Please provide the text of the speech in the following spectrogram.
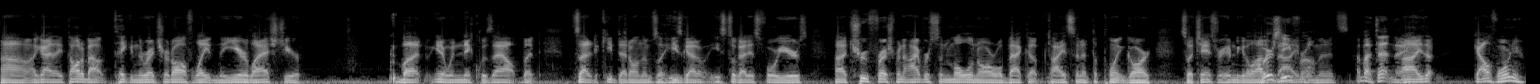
uh, a guy they thought about taking the redshirt off late in the year last year, but you know when Nick was out, but decided to keep that on them, so he's got he's still got his four years. Uh, true freshman Iverson Molinar will back up Tyson at the point guard, so a chance for him to get a lot Where's of he valuable from? minutes. How about that name? Uh, he's at California.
